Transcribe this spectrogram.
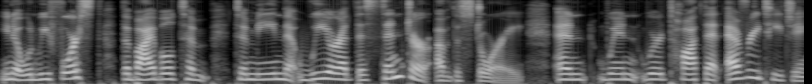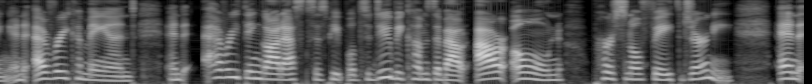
you know when we forced the bible to to mean that we are at the center of the story and when we're taught that every teaching and every command and everything god asks his people to do becomes about our own personal faith journey. And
